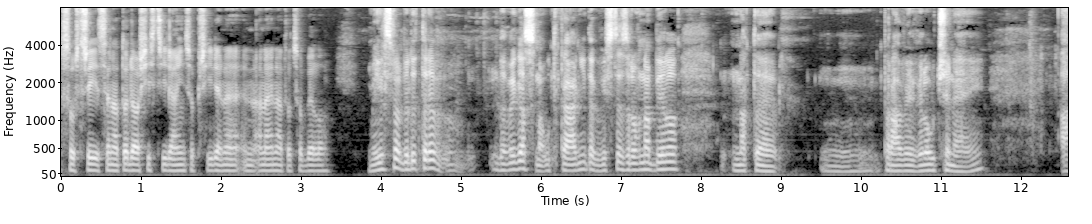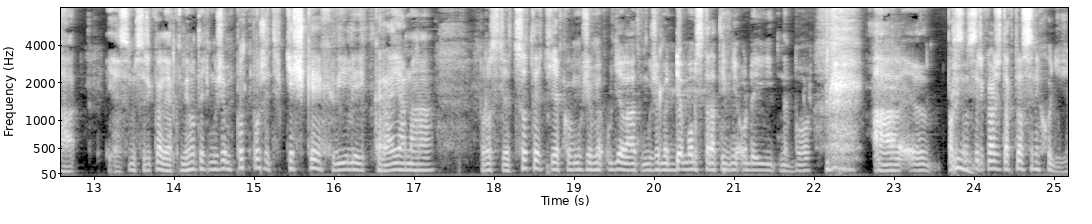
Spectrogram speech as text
soustředit se na to další střídání, co přijde, ne, a ne na to, co bylo. My jsme byli teda ve Vegas na utkání, tak vy jste zrovna byl na té mm, právě vyloučené a já jsem si říkal, jak my ho teď můžeme podpořit v těžké chvíli krajana, Prostě co teď jako můžeme udělat, můžeme demonstrativně odejít, nebo... A e, pak jsem si říkal, že tak to asi nechodí, že?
